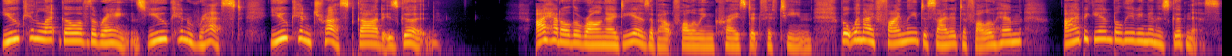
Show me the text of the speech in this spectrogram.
You can let go of the reins. You can rest. You can trust God is good. I had all the wrong ideas about following Christ at 15, but when I finally decided to follow Him, I began believing in His goodness.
